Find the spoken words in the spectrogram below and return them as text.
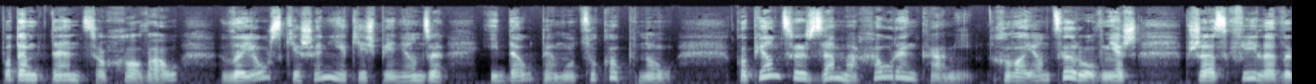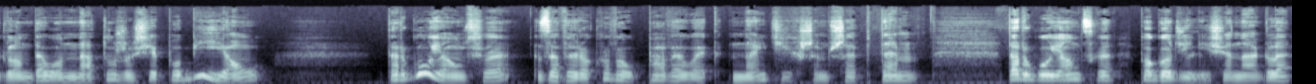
Potem ten, co chował, wyjął z kieszeni jakieś pieniądze i dał temu, co kopnął. Kopiący zamachał rękami, chowający również. Przez chwilę wyglądało na to, że się pobiją. Targują się, zawyrokował Pawełek najcichszym szeptem. Targujący pogodzili się nagle.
